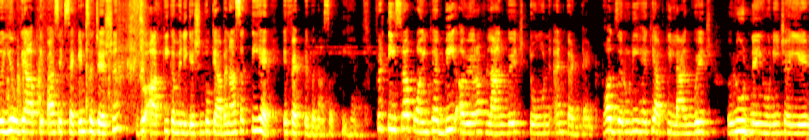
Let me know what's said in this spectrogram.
तो ये हो गया आपके पास एक सेकेंड सजेशन जो आपकी कम्युनिकेशन को क्या बना सकती है? इफ़ेक्टिव बना सकती है। फिर तीसरा पॉइंट है be aware of language tone and content बहुत ज़रूरी है कि आपकी लैंग्वेज रूड नहीं होनी चाहिए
